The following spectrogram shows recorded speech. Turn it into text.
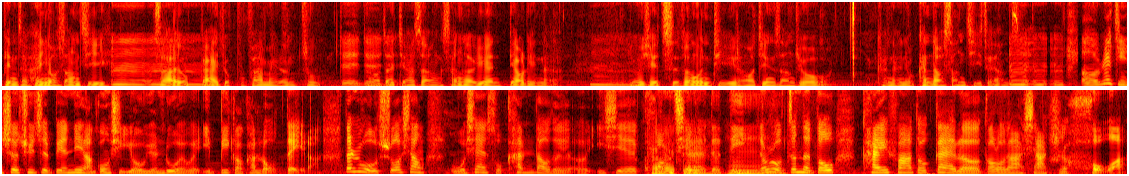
变得很有商机，嗯，只要有盖就不怕没人住，对对，然后再加上三合院凋零了。嗯，有一些持分问题，然后建商就可能有看到商机这样子。嗯嗯嗯。呃，瑞景社区这边，你老恭喜游园路为为一比较卡老地啦。但如果说像我现在所看到的呃一些框起来的地，那、嗯、如果真的都开发都盖了高楼大厦之后啊，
